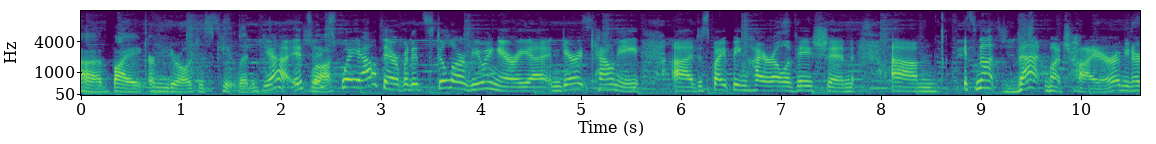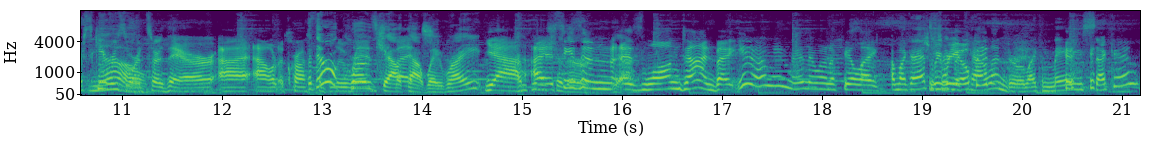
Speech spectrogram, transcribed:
uh, by our meteorologist Caitlin. Yeah, it's, it's way out there, but it's still our viewing area in Garrett County. Uh, despite being higher elevation, um, it's not that much higher. I mean, our ski No. resorts are there uh, out across But the they're all closed Ridge. out that way, right? Yeah, I'm uh, sure season yeah. is long done, but you know, I mean, maybe they want to feel like. I'm like, I have should to we check reopen? calendar, like May 2nd?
